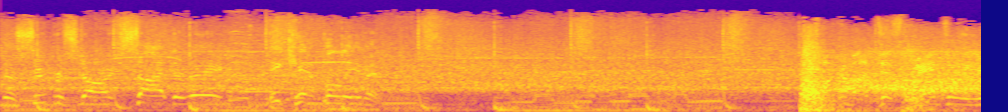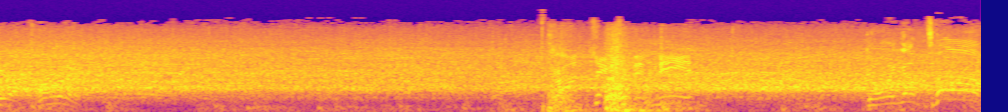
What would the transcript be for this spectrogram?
the superstar inside the ring. He can't believe it. Talk about dismantling your opponent. Going up top.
